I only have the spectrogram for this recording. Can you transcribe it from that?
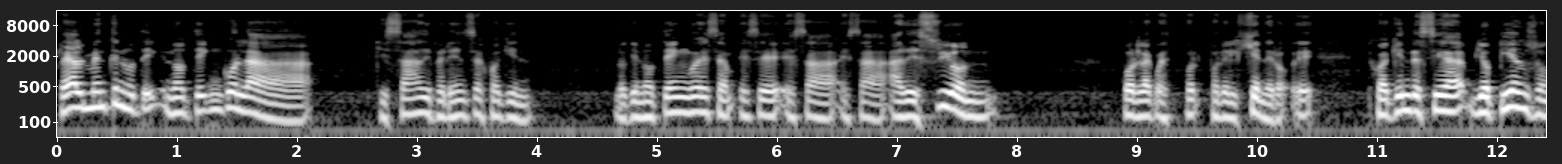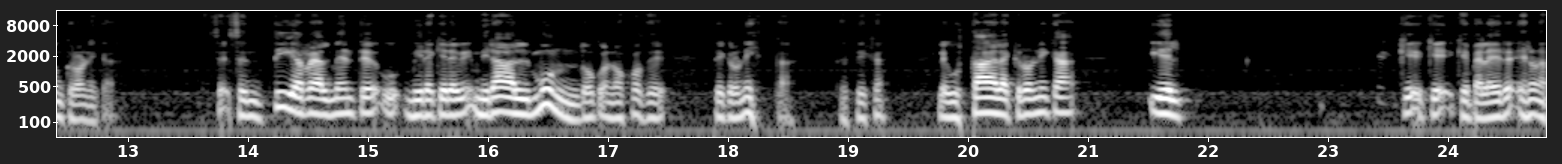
realmente no, no tengo la, quizás diferencia, Joaquín, lo que no tengo es esa, esa, adhesión por, la, por, el género. Eh, Joaquín decía, yo pienso en crónica. Se, sentía realmente, mira, que miraba al mundo con ojos de, cronista, ¿te fijas? Le gustaba la crónica y el que, para él era una,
